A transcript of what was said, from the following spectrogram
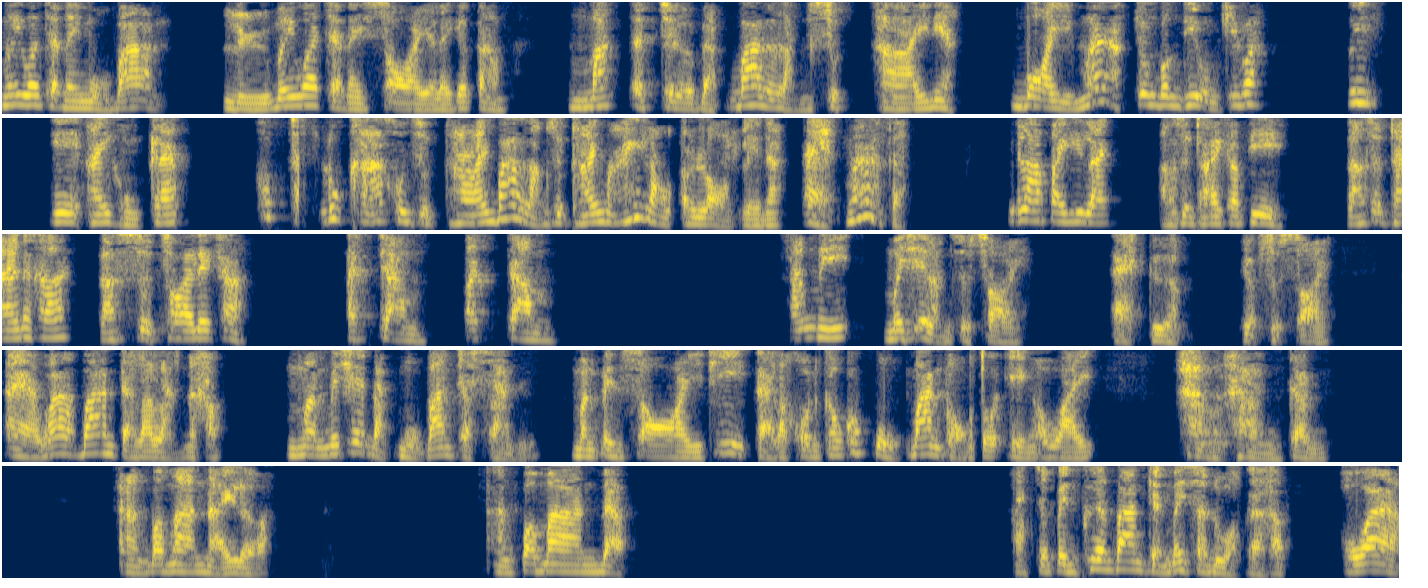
ไม่ว่าจะในหมู่บ้าน หรือไม่ว่าจะในซอยอะไรก็ตาม มักจะเจอแบบบ้านหลังสุดท้ายเนี่ย บ่อยมากจนบางทีผมคิดว่าเฮ้ย AI ของ Grab เขาจัดลูกค้าคนสุดท้ายบ้านหลังสุดท้ายมาให้เราตลอดเลยนะแปลกมากอะเวลาไปทีไรหลังสุดท้ายครับพี่ หลังสุดท้ายนะคะ หลังสุดซอยเลยค่ะประจำประจำครั้งนี้ไม่ใช่หลังสุดซอย แต่เกือบเกือบสุดซอย แต่ว่าบ้านแต่ละหลังนะครับ มันไม่ใช่แบบหมู่บ้านจัดสรรมันเป็นซอยที่แต่ละคนเขาก็ปลูกบ้านของตัวเองเอาไว้ ห่างๆกันห่างประมาณไหนเหรอห่างประมาณแบบ อาจจะเป็นเพื่อนบ้านกันไม่สะดวกอะครับ เพราะว่า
